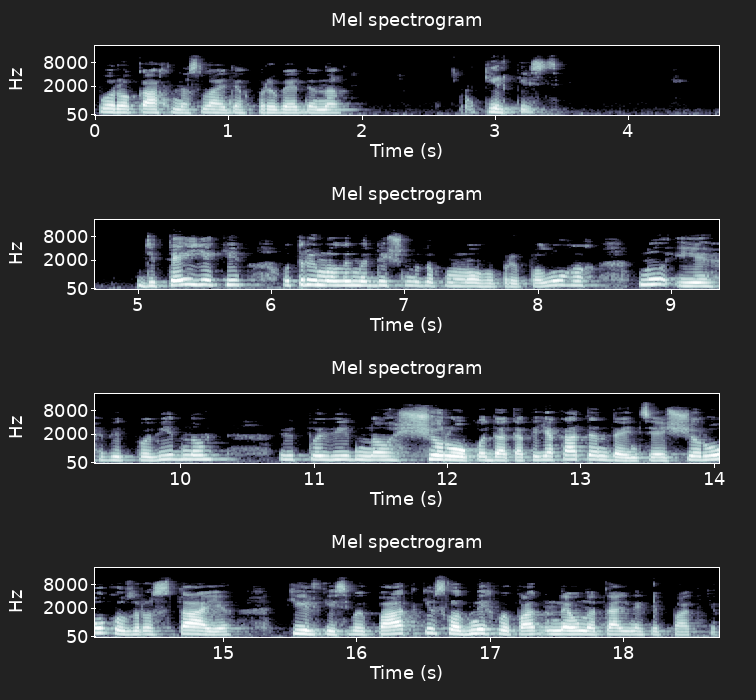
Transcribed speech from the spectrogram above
по роках на слайдах приведена кількість дітей, які отримали медичну допомогу при пологах. Ну і відповідно, відповідно щороку, да, так, яка тенденція? Щороку зростає кількість випадків, складних випад... неонатальних випадків.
